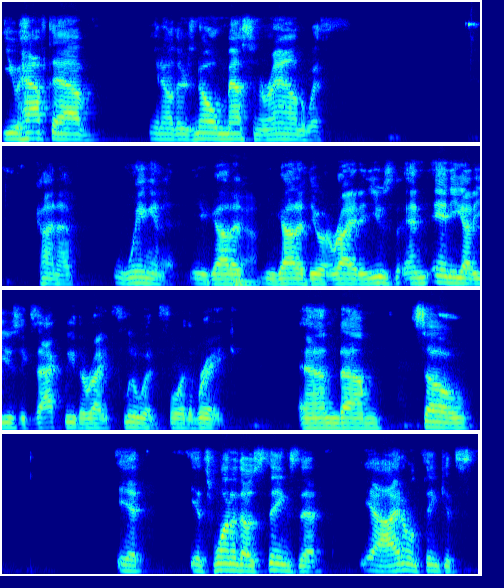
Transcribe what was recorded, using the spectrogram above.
you have to have, you know, there's no messing around with kind of winging it. You gotta Yeah. you gotta do it right and use the, and and you got to use exactly the right fluid for the brake. And um, so it it's one of those things that yeah, I don't think it's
